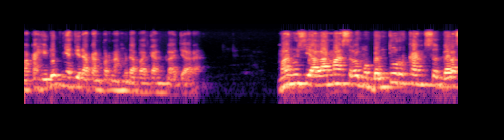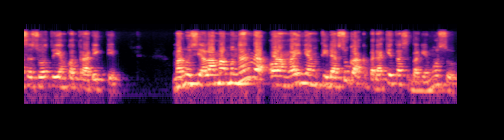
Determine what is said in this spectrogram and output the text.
maka hidupnya tidak akan pernah mendapatkan pelajaran. Manusia lama selalu membenturkan segala sesuatu yang kontradiktif. Manusia lama menganggap orang lain yang tidak suka kepada kita sebagai musuh.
